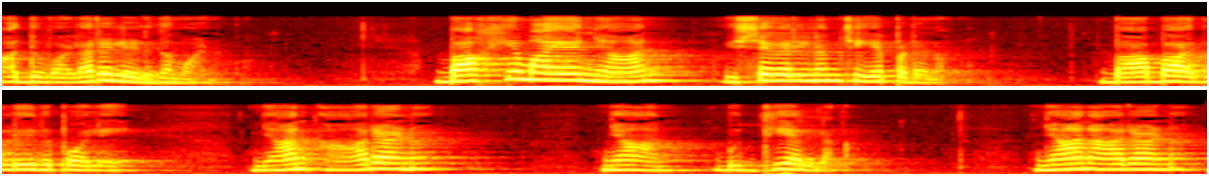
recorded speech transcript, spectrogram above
അത് വളരെ ലളിതമാണ്. ബാഹ്യമായ ഞാൻ വിശകലനം ചെയ്യപ്പെടണം. ബാബ അരുളിയതുപോലെ ഞാൻ ആരാണ്? ഞാൻ ബുദ്ധിയല്ല. ഞാൻ ആരാണ്?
